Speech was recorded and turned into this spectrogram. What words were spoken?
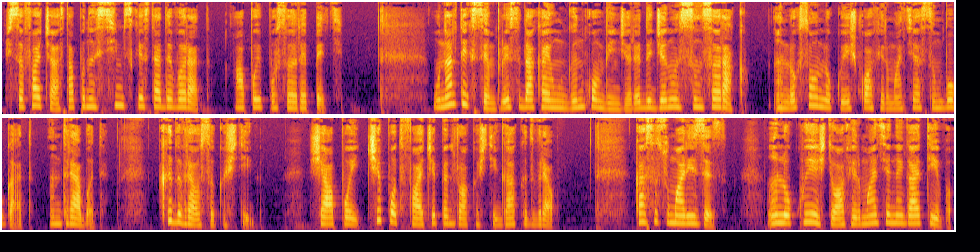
și să faci asta până simți că este adevărat. Apoi poți să repeți. Un alt exemplu este dacă ai un gând convingere de genul sunt sărac. În loc să o înlocuiești cu afirmația sunt bogat, întreabă-te cât vreau să câștig și apoi ce pot face pentru a câștiga cât vreau. Ca să sumarizez, înlocuiește o afirmație negativă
